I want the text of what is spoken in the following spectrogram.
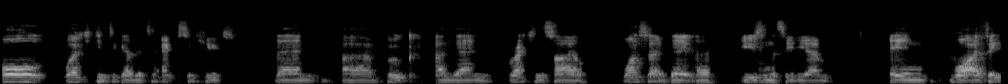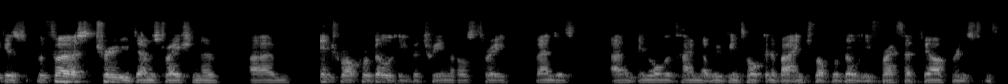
all working together to execute, then uh, book, and then reconcile one set of data using the CDM in what I think is the first true demonstration of um, interoperability between those three vendors um, in all the time that we've been talking about interoperability for SFTR, for instance.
